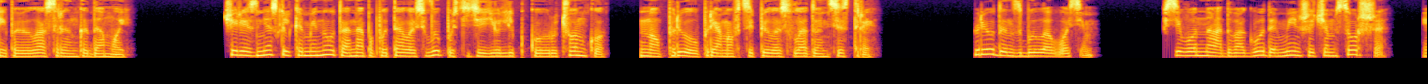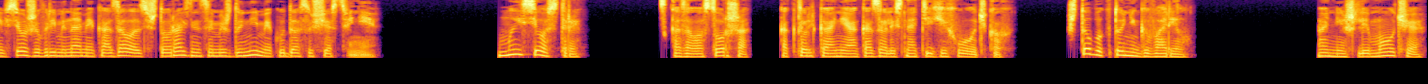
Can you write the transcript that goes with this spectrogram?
и повела с рынка домой. Через несколько минут она попыталась выпустить ее липкую ручонку, но Прю прямо вцепилась в ладонь сестры. Прюденс было восемь. Всего на два года меньше, чем Сорше, и все же временами казалось, что разница между ними куда существеннее. Мы сестры», — сказала Сорша, как только они оказались на тихих улочках. Что бы кто ни говорил. Они шли молча,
